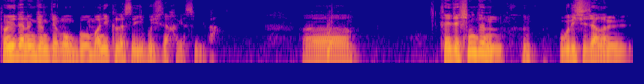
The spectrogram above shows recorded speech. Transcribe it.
돈이 되는 경제 공부 머니클래스 2부 시작하겠습니다. 어, 이제 힘든 우리 시장을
